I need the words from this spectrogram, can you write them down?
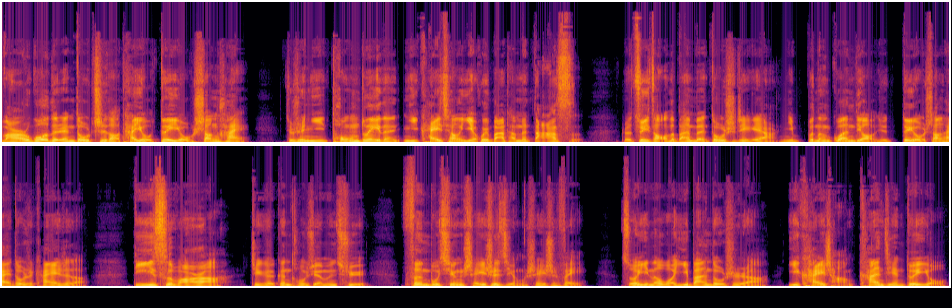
玩过的人都知道，它有队友伤害，就是你同队的，你开枪也会把他们打死。这最早的版本都是这个样，你不能关掉，就队友伤害都是开着的。第一次玩啊，这个跟同学们去，分不清谁是警谁是匪。所以呢，我一般都是啊，一开场看见队友，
